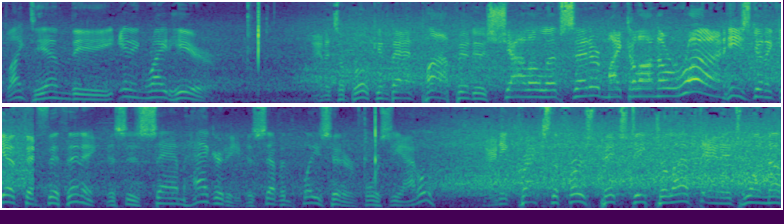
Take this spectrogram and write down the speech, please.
He'd like to end the inning right here. And it's a broken bat pop into shallow left center. Michael on the run. He's going to get the fifth inning. This is Sam Haggerty, the seventh place hitter for Seattle. And he cracks the first pitch deep to left, and it's 1 0.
